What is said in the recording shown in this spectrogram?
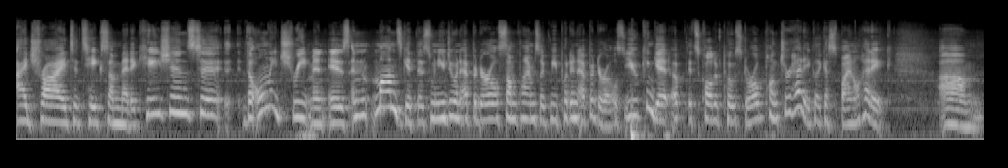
I tried to take some medications to the only treatment is and moms get this when you do an epidural sometimes like we put in epidurals you can get a, it's called a post-dural puncture headache like a spinal headache um,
